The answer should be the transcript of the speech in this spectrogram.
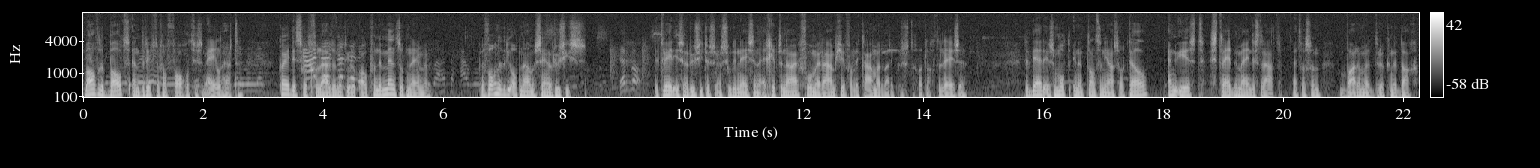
Behalve de balts en driften van vogeltjes en edelherten... kan je dit soort geluiden natuurlijk ook van de mens opnemen. De volgende drie opnames zijn ruzies. De tweede is een ruzie tussen een Soedanese en een Egyptenaar... voor mijn raampje van de kamer waar ik rustig wat lag te lezen. De derde is mot in een Tanzaniaans hotel. En nu eerst strijd bij mij in de straat. Het was een warme, drukkende dag...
